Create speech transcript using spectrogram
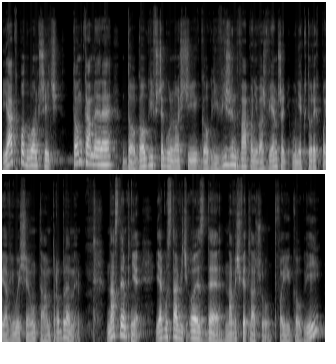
jak podłączyć tą kamerę do gogli, w szczególności gogli Vision 2, ponieważ wiem, że u niektórych pojawiły się tam problemy. Następnie, jak ustawić OSD na wyświetlaczu Twoich gogli,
